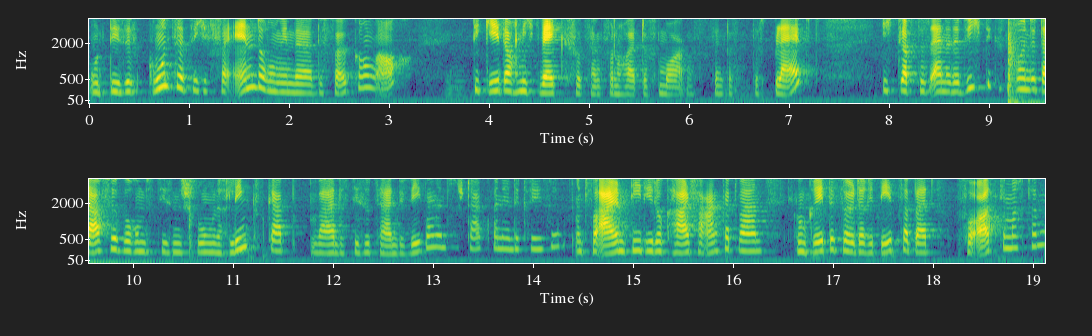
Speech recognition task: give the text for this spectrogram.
Und diese grundsätzliche Veränderung in der Bevölkerung auch, die geht auch nicht weg sozusagen von heute auf morgen. Das, das bleibt ich glaube, dass einer der wichtigsten Gründe dafür, warum es diesen Schwung nach links gab, war, dass die sozialen Bewegungen so stark waren in der Krise und vor allem die, die lokal verankert waren, die konkrete Solidaritätsarbeit vor Ort gemacht haben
